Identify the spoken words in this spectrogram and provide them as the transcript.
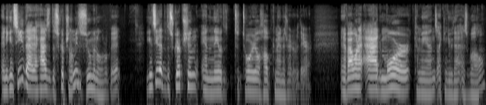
And you can see that it has a description. Let me zoom in a little bit. You can see that the description and the name of the tutorial help command is right over there. And if I want to add more commands, I can do that as well.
